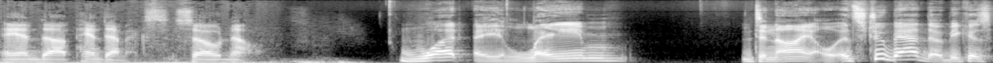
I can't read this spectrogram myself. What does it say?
and uh, pandemics. So no. What a lame denial. It's too bad though, because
